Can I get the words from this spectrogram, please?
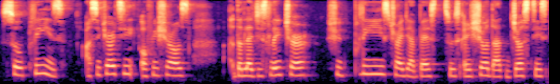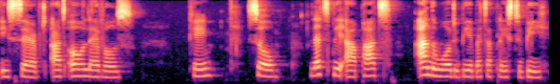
So please as security officials the legislature should please try their best to ensure that justice is served at all levels. Okay? So let's play our part and the world will be a better place to be.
